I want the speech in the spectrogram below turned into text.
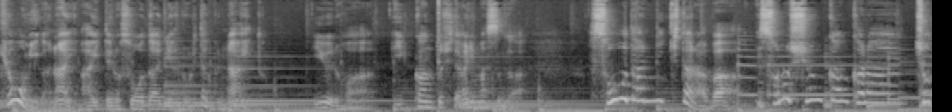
興味がない相手の相談には乗りたくないというのは一環としてありますが相談に来たらばその瞬間からちょっ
